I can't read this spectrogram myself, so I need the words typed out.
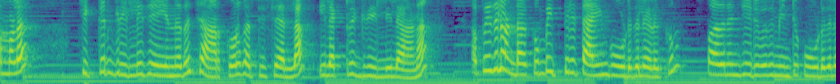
നമ്മൾ ചിക്കൻ ഗ്രില്ല് ചെയ്യുന്നത് ചാർക്കോൾ കത്തിച്ചല്ല ഇലക്ട്രിക് ഗ്രില്ലിലാണ് അപ്പോൾ ഇതിലുണ്ടാക്കുമ്പോൾ ഇത്തിരി ടൈം കൂടുതൽ എടുക്കും. പതിനഞ്ച് ഇരുപത് മിനിറ്റ് കൂടുതൽ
